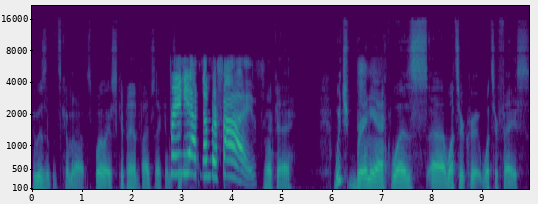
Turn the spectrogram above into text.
Who is it that's coming out? Spoilers. Skip ahead five seconds. Brainiac number five. Okay. Which Brainiac was? Uh, what's her? cr- What's her face?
